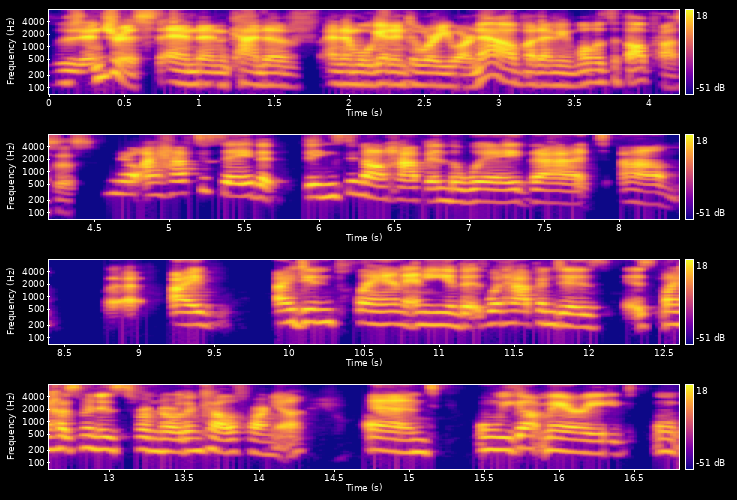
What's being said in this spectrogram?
lose interest and then kind of, and then we'll get into where you are now? But I mean, what was the thought process? You know, I have to say that things did not happen the way that um, I I didn't plan any of it. What happened is, is my husband is from Northern California, and when we got married, when,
